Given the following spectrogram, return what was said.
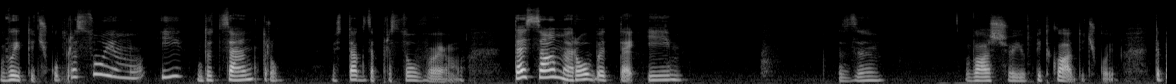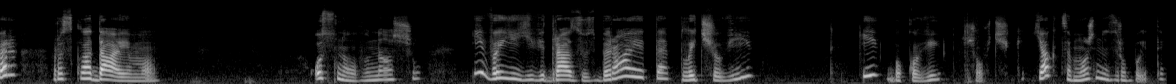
виточку прасуємо і до центру. Ось так запрасовуємо. Те саме робите і з вашою підкладочкою. Тепер розкладаємо основу нашу, і ви її відразу збираєте плечові і бокові шовчики. Як це можна зробити?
